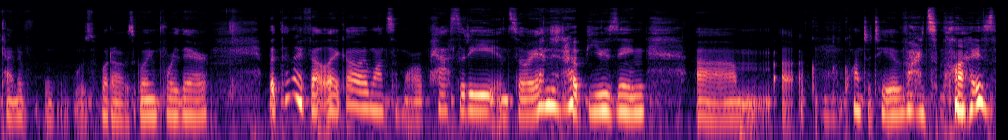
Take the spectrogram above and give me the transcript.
kind of was what I was going for there. But then I felt like, oh, I want some more opacity. And so I ended up using um, a quantity of art supplies,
